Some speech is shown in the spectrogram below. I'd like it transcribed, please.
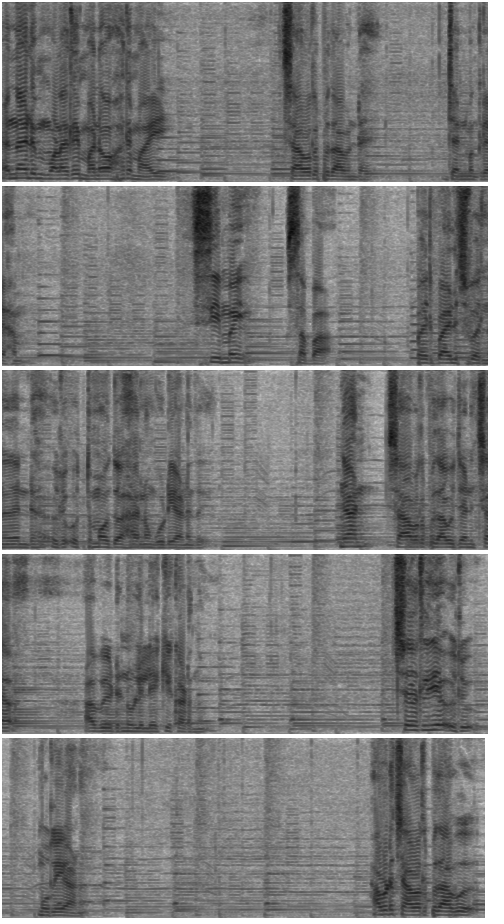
എന്നാലും വളരെ മനോഹരമായി ചാവറപ്പിതാവിന്റെ ജന്മഗ്രഹം സീമൈ സഭ പരിപാലിച്ചു വരുന്നതിന്റെ ഒരു ഉത്തമ ഉദാഹരണം കൂടിയാണിത്. ഞാൻ ചാവറപ്പിതാവ് ജനിച്ച ആ വീടിനുള്ളിലേക്ക് കടന്നു. ചെറിയ ഒരു മുറിയാണ്. അവിടെ ചാവർ പിതാവ്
